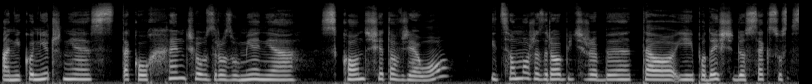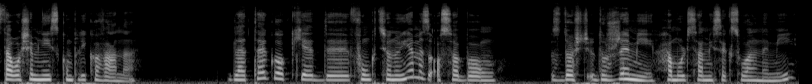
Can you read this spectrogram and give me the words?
a niekoniecznie z taką chęcią zrozumienia, skąd się to wzięło i co może zrobić, żeby to jej podejście do seksu stało się mniej skomplikowane. Dlatego, kiedy funkcjonujemy z osobą z dość dużymi hamulcami seksualnymi,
